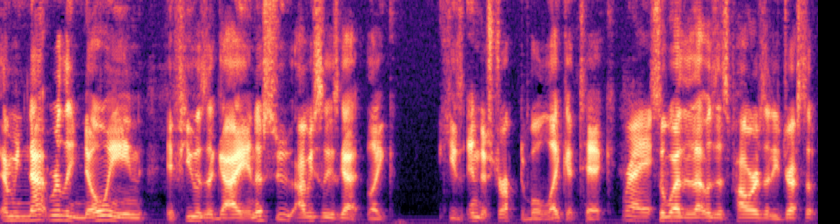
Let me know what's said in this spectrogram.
I mean, not really knowing if he was a guy in a suit. Obviously, he's got like he's indestructible, like a tick. right? So whether that was his powers that he dressed up,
